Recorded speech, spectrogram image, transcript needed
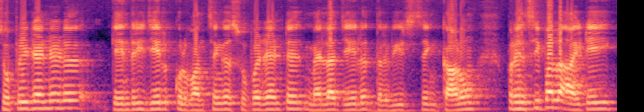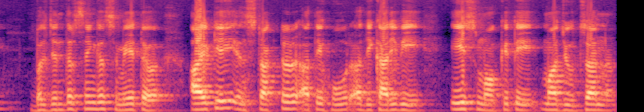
ਸੁਪਰੀਡੈਂਟੈਂਟ ਕੇਂਦਰੀ ਜੇਲ੍ਹ ਕੁਲਵੰਤ ਸਿੰਘ, ਸੁਪਰਡੈਂਟ ਮਹਿਲਾ ਜੇਲ੍ਹ ਦਲਵੀਰ ਸਿੰਘ ਕਾਲੋਂ, ਪ੍ਰਿੰਸੀਪਲ ਆਈਟੀਆਈ ਬਲਜਿੰਦਰ ਸਿੰਘ ਸਮੇਤ ਆਈਟੀਆਈ ਇੰਸਟ੍ਰਕਟਰ ਅਤੇ ਹੋਰ ਅਧਿਕਾਰੀ ਵੀ ਇਸ ਮੌਕੇ ਤੇ ਮੌਜੂਦ ਸਨ।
